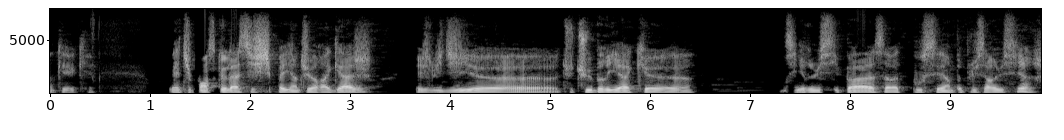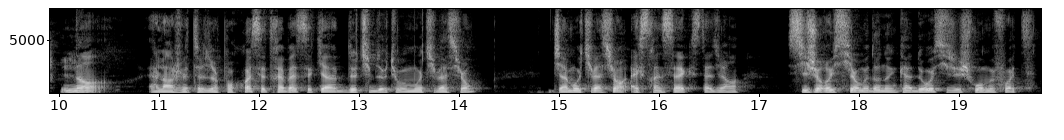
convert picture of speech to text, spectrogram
ok, ok. Mais tu penses que là, si je paye un tueur à gage et je lui dis, euh, tu tues Briac, euh, s'il réussit pas, ça va te pousser un peu plus à réussir. Non. Alors, je vais te dire pourquoi. C'est très bête. C'est qu'il y a deux types de motivation. Il y a motivation extrinsèque, c'est-à-dire si je réussis, on me donne un cadeau. Si j'échoue, on me fouette.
